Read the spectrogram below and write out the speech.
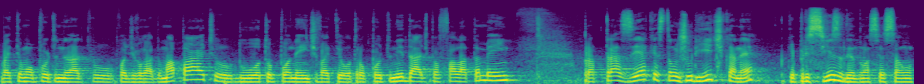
Vai ter uma oportunidade para o advogado de uma parte, o do outro oponente vai ter outra oportunidade para falar também, para trazer a questão jurídica, né? Porque precisa, dentro de uma sessão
